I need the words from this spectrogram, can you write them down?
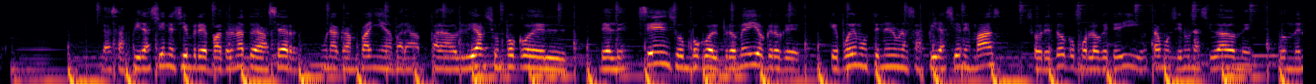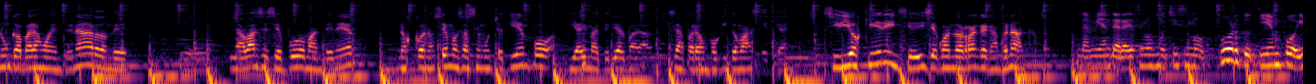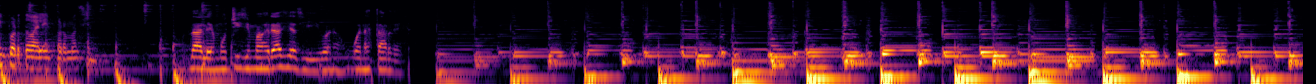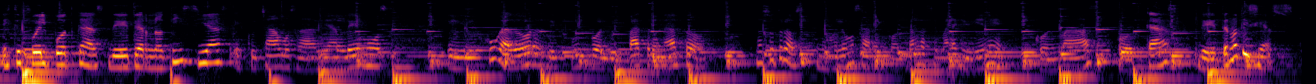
las aspiraciones siempre de patronato es hacer una campaña para, para olvidarse un poco del, descenso, un poco del promedio. Creo que, que, podemos tener unas aspiraciones más, sobre todo por lo que te digo. Estamos en una ciudad donde, donde nunca paramos de entrenar, donde eh, la base se pudo mantener. Nos conocemos hace mucho tiempo y hay material para quizás para un poquito más este año. Si Dios quiere y se dice cuándo arranca el campeonato. Damián, te agradecemos muchísimo por tu tiempo y por toda la información. Dale, muchísimas gracias y bueno, buenas tardes. Este fue el podcast de Eter Noticias. Escuchábamos a Damián Lemos, el jugador de fútbol del patronato. Nosotros nos volvemos a reencontrar la semana que viene con más podcast de Eter Noticias.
